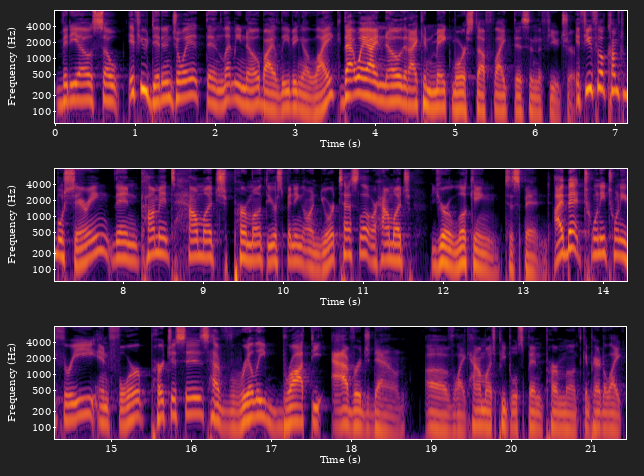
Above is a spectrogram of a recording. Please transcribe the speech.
video, so if you did enjoy it, then let me know by leaving a like. That way I know that I can make more stuff like this in the future. If you feel comfortable sharing, then comment how much per month you're spending on your Tesla or how much you're looking to spend. I bet 2023 and 4 purchases have really brought the average down of like how much people spend per month compared to like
